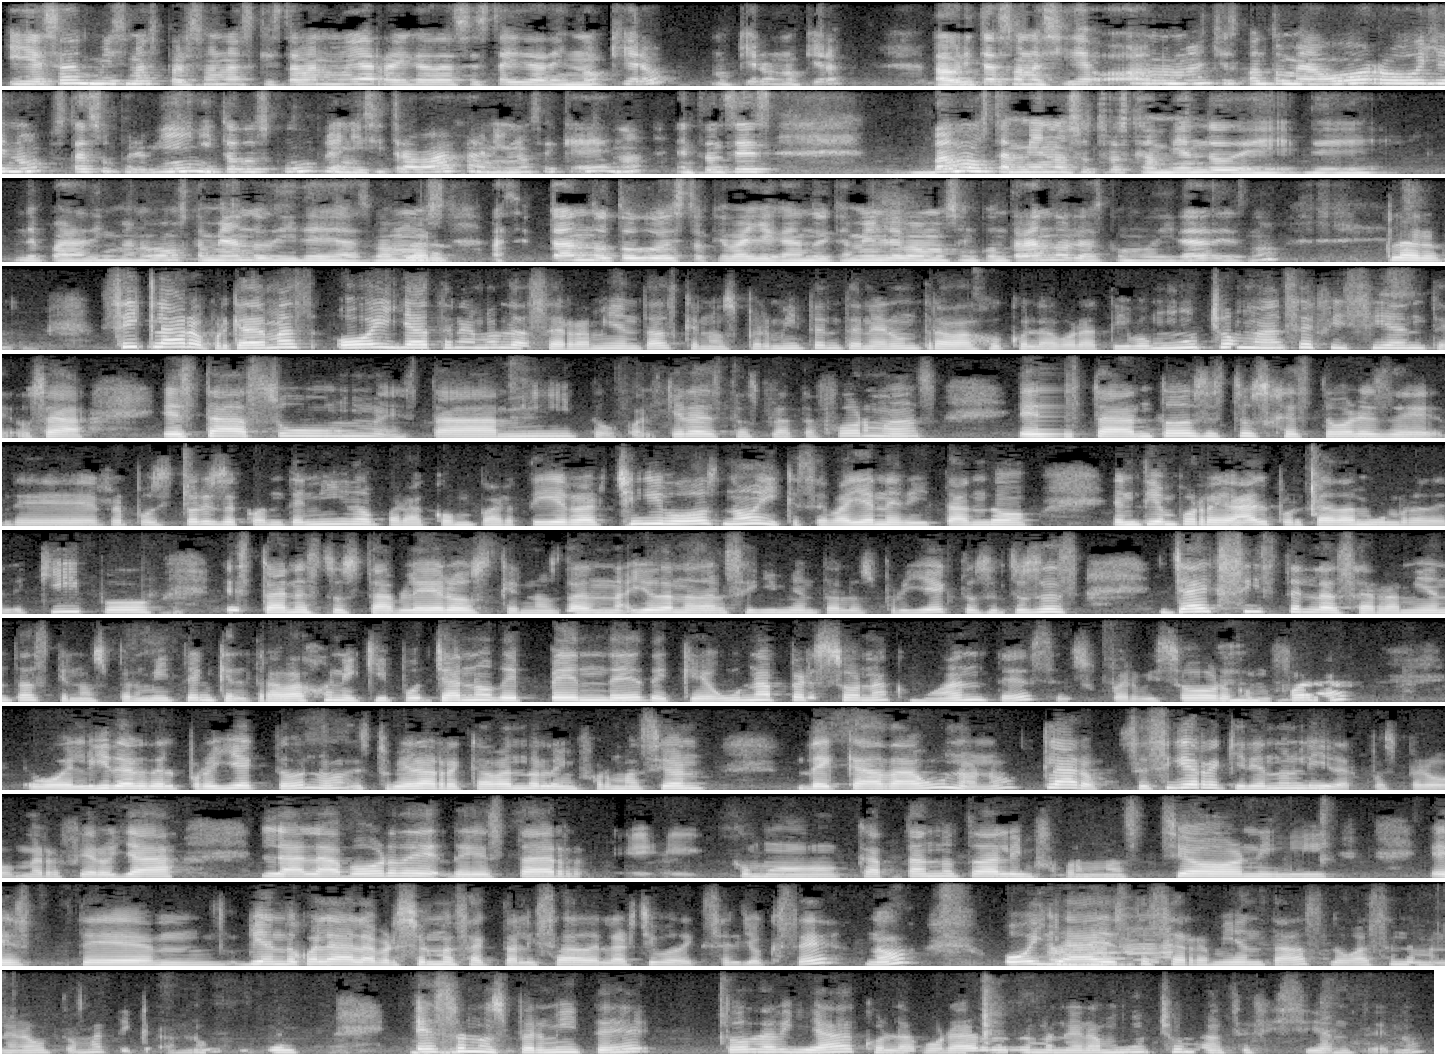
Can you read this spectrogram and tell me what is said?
Y esas mismas personas que estaban muy arraigadas a esta idea de no quiero, no quiero, no quiero, ahorita son así de, oh, no manches, cuánto me ahorro, oye, no, pues está súper bien y todos cumplen y sí trabajan y no sé qué, ¿no? Entonces, vamos también nosotros cambiando de, de, paradigma, ¿no? Vamos cambiando de ideas, vamos aceptando todo esto que va llegando y también le vamos encontrando las comodidades, ¿no? Claro. Sí, claro, porque además hoy ya tenemos las herramientas que nos permiten tener un trabajo colaborativo mucho más eficiente. O sea, está Zoom, está Meet o cualquiera de estas plataformas, están todos estos gestores de, repositorios de contenido para compartir archivos, ¿no? Y que se vayan editando en tiempo real por cada miembro del equipo. Están estos tableros que nos dan, ayudan a dar seguimiento a los proyectos. Entonces, ya existen las herramientas que nos permiten que el trabajo en equipo ya no depende de que una persona, como antes, el supervisor o como fuera, o el líder del proyecto, ¿no? Estuviera recabando la información de cada uno, ¿no? Claro, se sigue requiriendo un líder, pues, pero me refiero ya la labor de, estar eh, como captando toda la información y este, viendo cuál era la versión más actualizada del archivo de Excel, yo que sé, ¿no? Hoy ya estas herramientas lo hacen de manera automática, ¿no? Eso nos permite todavía colaborar de una manera mucho más eficiente, ¿no?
